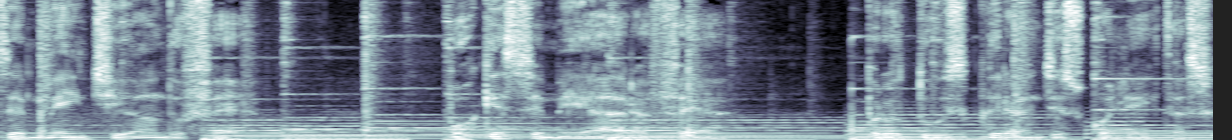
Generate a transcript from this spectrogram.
Sementeando Fé. Porque semear a fé produz grandes colheitas.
